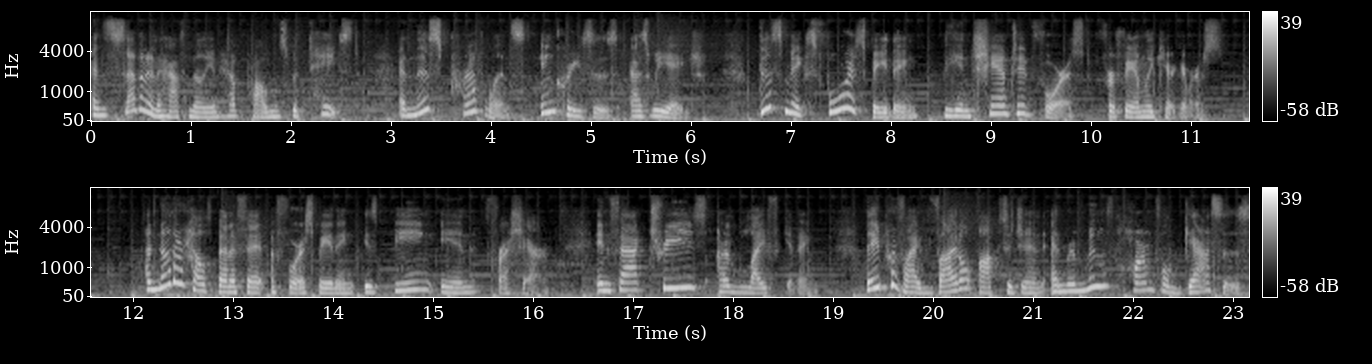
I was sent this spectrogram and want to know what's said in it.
and 7.5 million have problems with taste. And this prevalence increases as we age. This makes forest bathing the enchanted forest for family caregivers. Another health benefit of forest bathing is being in fresh air. In fact, trees are life giving. They provide vital oxygen and remove harmful gases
